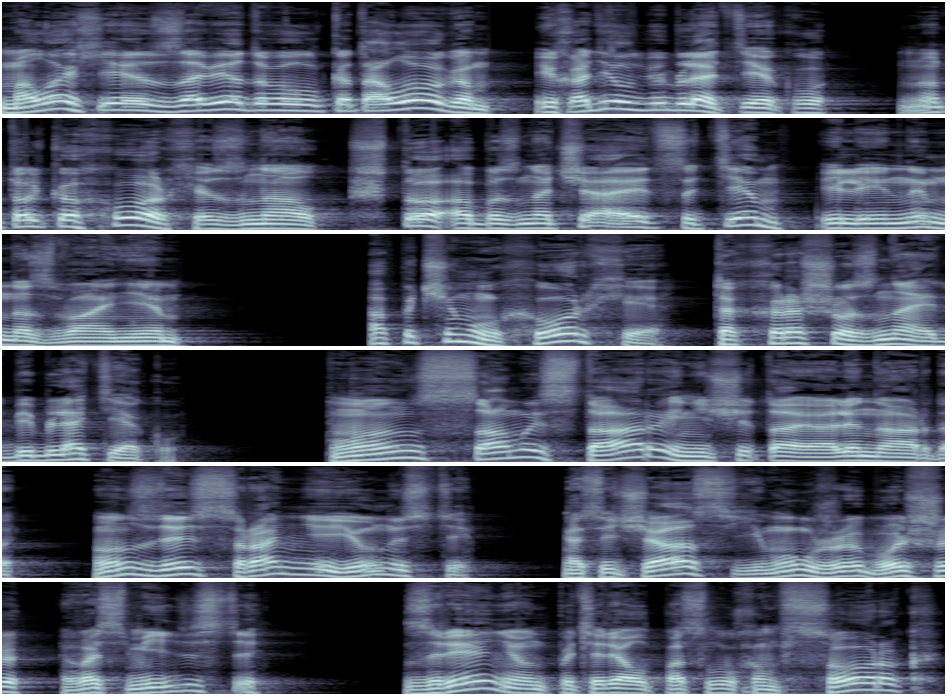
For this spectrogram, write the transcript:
Малахия заведовал каталогом и ходил в библиотеку, но только Хорхе знал, что обозначается тем или иным названием. А почему Хорхе так хорошо знает библиотеку? Он самый старый, не считая Аленарда. Он здесь с ранней юности, а сейчас ему уже больше восьмидесяти. Зрение он потерял, по слухам, в сорок,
